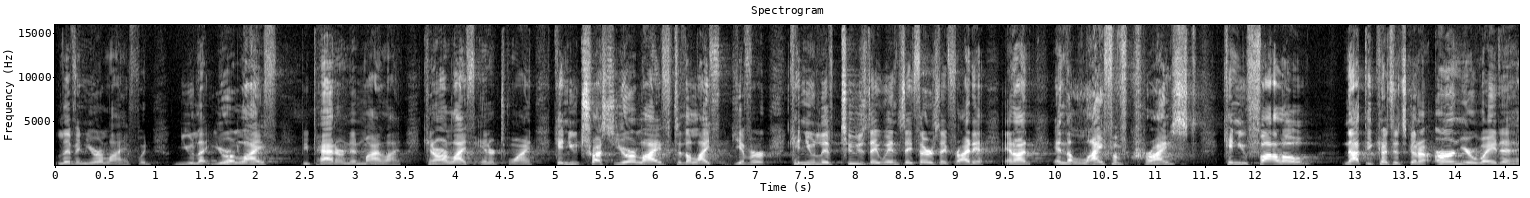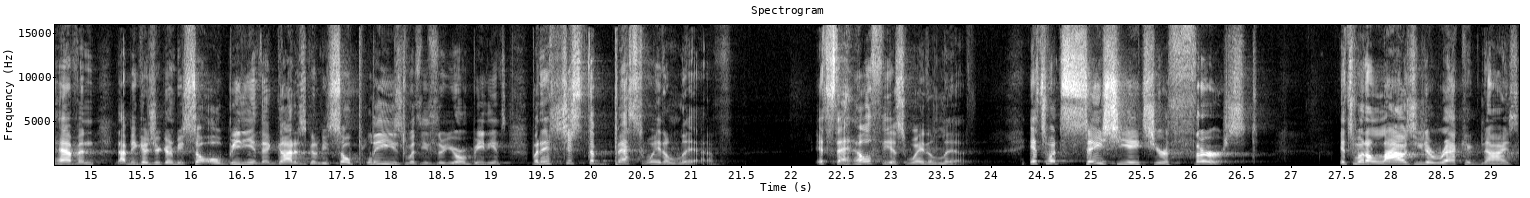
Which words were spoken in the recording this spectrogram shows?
live in your life? Would you let your life be patterned in my life? Can our life intertwine? Can you trust your life to the life giver? Can you live Tuesday, Wednesday, Thursday, Friday, and on in the life of Christ? Can you follow not because it's going to earn your way to heaven, not because you're going to be so obedient that God is going to be so pleased with you through your obedience, but it's just the best way to live. It's the healthiest way to live. It's what satiates your thirst. It's what allows you to recognize,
